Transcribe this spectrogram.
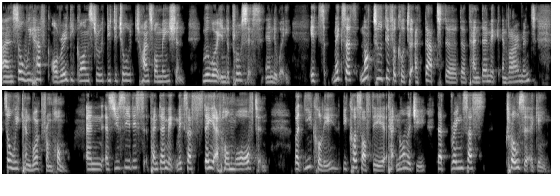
And so we have already gone through digital transformation. We were in the process anyway. It makes us not too difficult to adapt the, the pandemic environment so we can work from home. And as you see, this pandemic makes us stay at home more often. But equally, because of the technology, that brings us closer again.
